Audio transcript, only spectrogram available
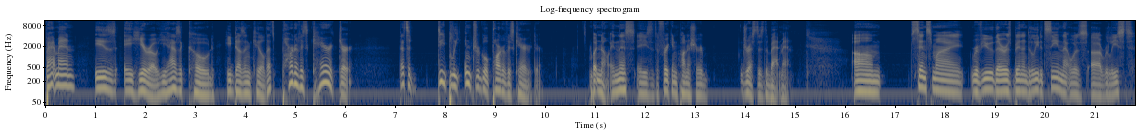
Batman is a hero. He has a code. He doesn't kill. That's part of his character. That's a deeply integral part of his character. But no, in this, he's the freaking Punisher dressed as the Batman. Um, since my review, there has been a deleted scene that was uh, released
